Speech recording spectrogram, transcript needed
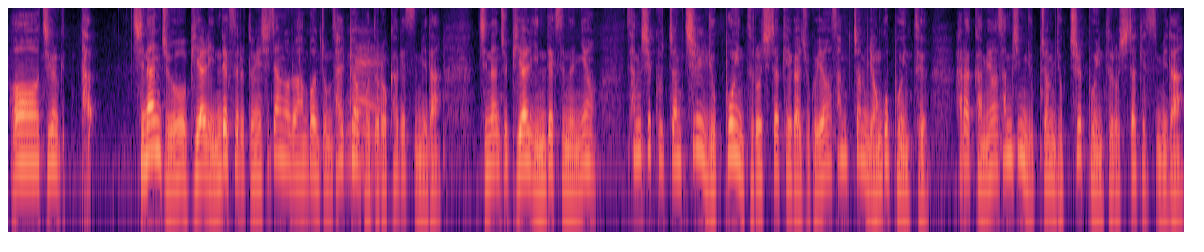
어, 지금 다, 지난주 BR 인덱스를 통해 시장으로 한번 좀 살펴보도록 네. 하겠습니다. 지난주 BR 인덱스는요. 39.76포인트로 시작해 가지고요. 3.09포인트 하락하며 36.67포인트로 시작했습니다.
